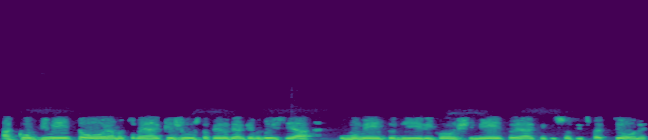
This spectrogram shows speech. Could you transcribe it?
a, compimento ora, ma insomma è anche giusto, credo che anche per lui sia un momento di riconoscimento e anche di soddisfazione.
